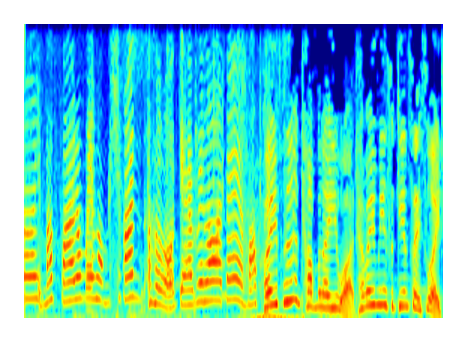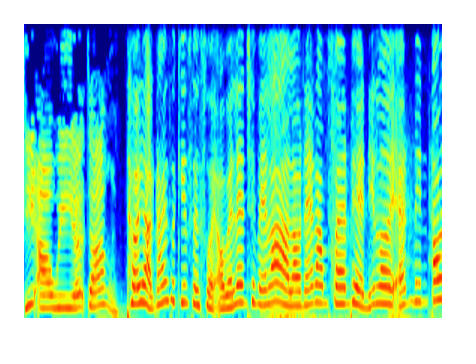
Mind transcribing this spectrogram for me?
ล ยบัฟฟ้าต้องเป็นของฉันเออแกไม่รอดแน่บัฟเฮ้ยเพื่อนทำอะไรอยู่อะทำไมมีสกินสวยๆที่ RV เยอะจัง เธออยากได้สกินสวยๆเอาไว้เล่นใช่ไหมล่ะ เราแนะนำแฟนเพจนี้เลยแอดมินต้น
